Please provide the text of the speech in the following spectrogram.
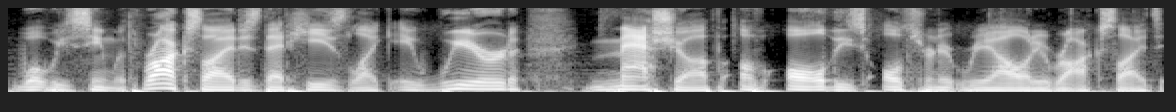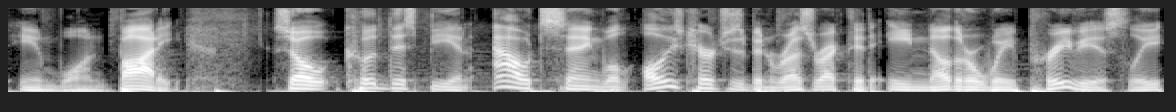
what we've seen with Rockslide is that he's like a weird mashup of all these alternate reality Rockslides in one body. So could this be an out saying, well, all these characters have been resurrected another way previously.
